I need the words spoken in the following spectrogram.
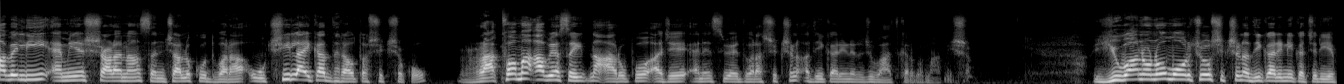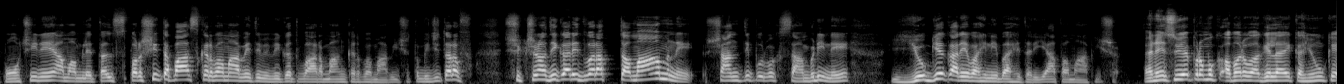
આવેલી એમઈએસ શાળાના સંચાલકો દ્વારા ઓછી લાયકાત ધરાવતા શિક્ષકો રાખવામાં આવ્યા સહિતના આરોપો આજે એનએસયુઆઈ દ્વારા શિક્ષણ અધિકારીને રજૂઆત કરવામાં આવી છે. યુવાનોનો મોરચો શિક્ષણ અધિકારીની કચેરીએ પહોંચીને આ મામલે તલસ્પર્શી તપાસ કરવામાં આવે તેવી વિગતવાર માંગ કરવામાં આવી છે. તો બીજી તરફ, શિક્ષણ અધિકારી દ્વારા તમામને શાંતિપૂર્વક સાંભળીને યોગ્ય કાર્યવાહીની બાહેધરી આપવામાં આવી છે. એનએસયુએ પ્રમુખ અમર વાઘેલાએ કહ્યું કે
